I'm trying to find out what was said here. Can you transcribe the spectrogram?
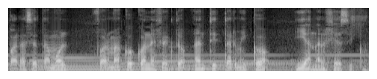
Paracetamol, fármaco con efecto antitérmico y analgésico.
